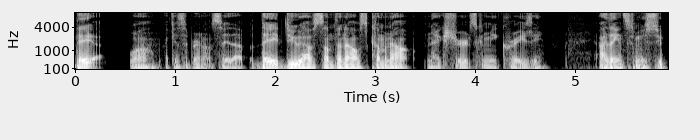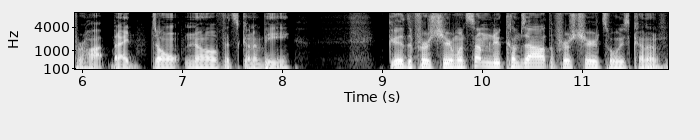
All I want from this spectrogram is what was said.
They well, I guess I better not say that, but they do have something else coming out next year. It's gonna be crazy. I think it's gonna be super hot, but I don't know if it's gonna be good the first year. When something new comes out, the first year it's always kind of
